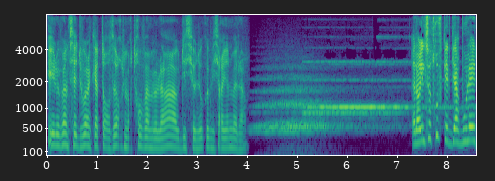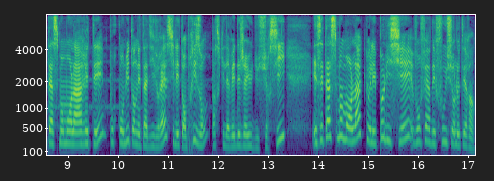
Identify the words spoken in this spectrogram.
Et le 27 juin à 14h, je me retrouve à Melun, à auditionner au commissariat de Melun. Alors il se trouve qu'Edgar Boulet est à ce moment-là arrêté pour conduite en état d'ivresse. Il est en prison parce qu'il avait déjà eu du sursis. Et c'est à ce moment-là que les policiers vont faire des fouilles sur le terrain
